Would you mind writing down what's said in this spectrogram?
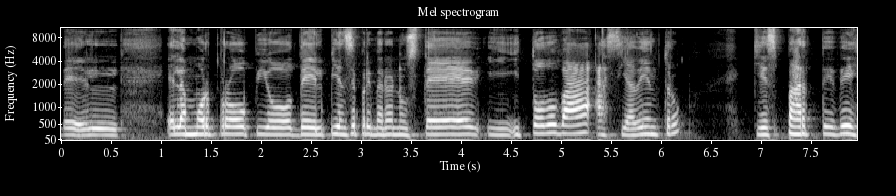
del el amor propio, del piense primero en usted y, todo va hacia adentro, que es parte de.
